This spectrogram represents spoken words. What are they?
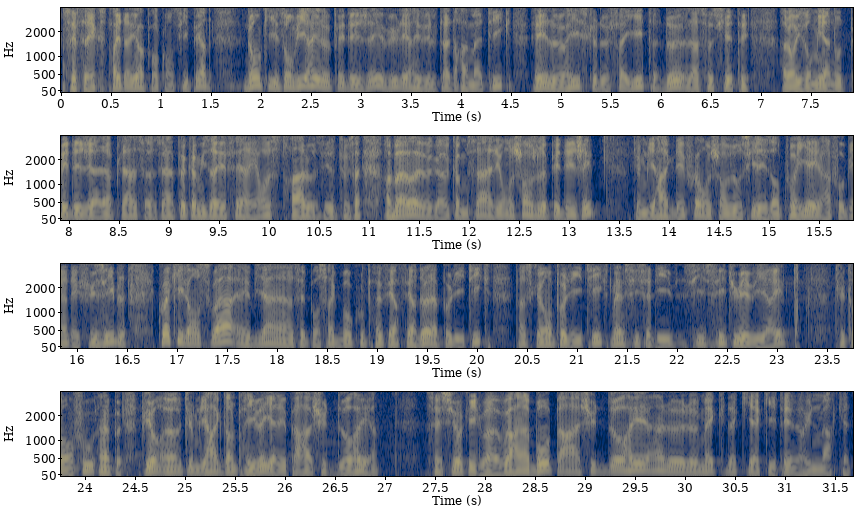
C'est fait exprès d'ailleurs pour qu'on s'y perde. Donc ils ont viré le PDG vu les résultats dramatiques et le risque de faillite de la société. Alors ils ont mis un autre PDG à la place. C'est un peu comme ils avaient fait à Aerostral aussi tout ça. Ah bah ouais, euh, comme ça, allez, on change le PDG. Tu me diras que des fois on change aussi les employés. Il hein, faut bien des fusibles. Quoi qu'il en soit, eh bien c'est pour ça que beaucoup préfèrent faire de la politique parce qu'en politique, même si, tu es viré, tu t'en fous un peu. Puis euh, tu me diras que dans le privé, il y a les parachutes dorés. Hein c'est sûr qu'il doit avoir un beau parachute doré, hein, le, mec qui a quitté une market.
